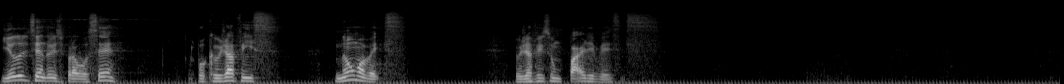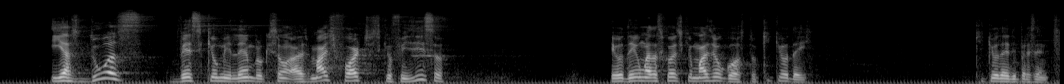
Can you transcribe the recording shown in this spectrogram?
E eu estou dizendo isso para você porque eu já fiz, não uma vez, eu já fiz um par de vezes. E as duas vezes que eu me lembro, que são as mais fortes que eu fiz isso, eu dei uma das coisas que mais eu gosto. O que, que eu dei? O que, que eu dei de presente?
